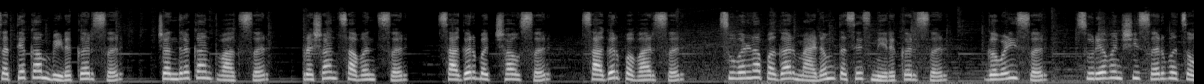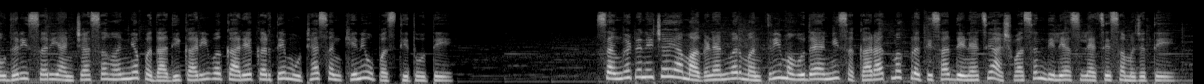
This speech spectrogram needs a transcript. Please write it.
Satyakam Bidkar sir Chandrakant Wagh sir Prashant Sawant sir Sagar Bachhav sir Sagar Pawar sir Suvarna Pagar madam तसेच Nerkar sir Gawali sir Suryavanshi sir व चौधरी सर यांच्यासह अन्य पदाधिकारी व कार्यकर्ते मोठ्या संख्येने उपस्थित होते. संघटनेच्या या मागण्यांवर मंत्री महोदयांनी सकारात्मक प्रतिसाद देण्याचे आश्वासन दिले असल्याचे समजते.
